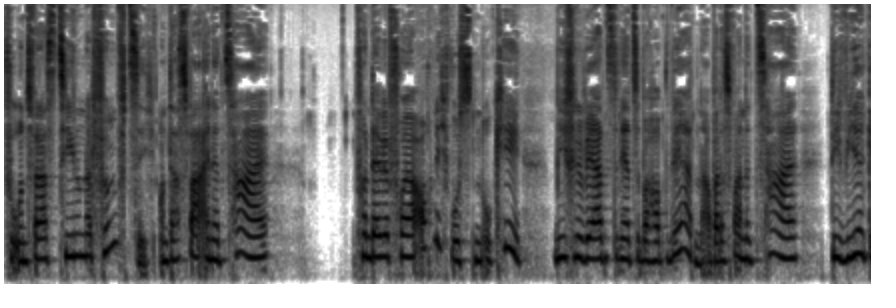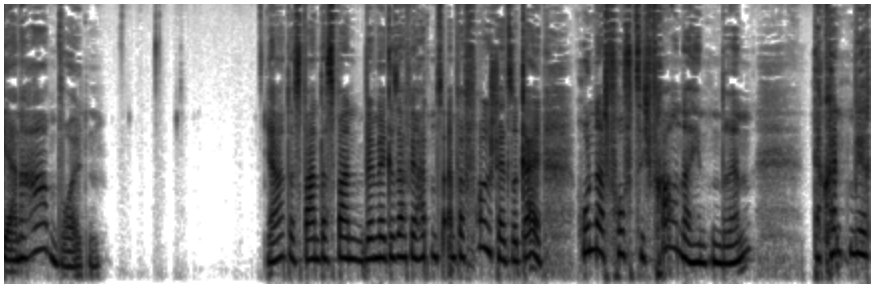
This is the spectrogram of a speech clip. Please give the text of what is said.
Für uns war das Ziel 150 und das war eine Zahl, von der wir vorher auch nicht wussten, okay, wie viel werden es denn jetzt überhaupt werden? Aber das war eine Zahl, die wir gerne haben wollten. Ja, das waren, das waren, wenn wir gesagt, wir hatten uns einfach vorgestellt, so geil, 150 Frauen da hinten drin, da könnten wir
